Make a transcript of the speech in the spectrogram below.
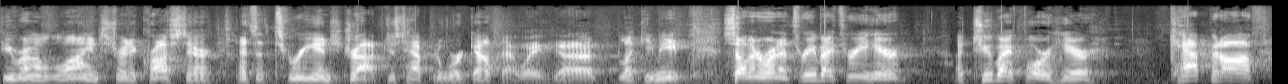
if you run a line straight across there, that's a three inch drop. Just happened to work out that way. Uh, lucky me. So I'm gonna run a three by three here, a two by four here, cap it off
